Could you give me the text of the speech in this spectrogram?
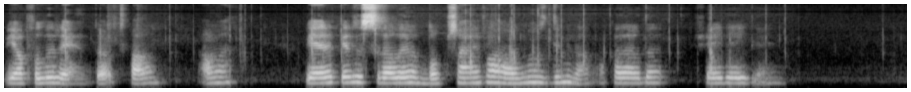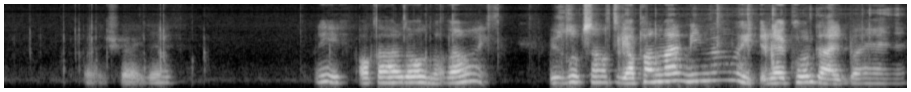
yapılır yani 4 falan. Ama bir yere de sıralayalım 90 falan olmaz değil mi lan? O kadar da şey değil yani. Böyle şöyle. İyi o kadar da olmadı ama 196 yapan var bilmiyorum ama rekor galiba yani.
